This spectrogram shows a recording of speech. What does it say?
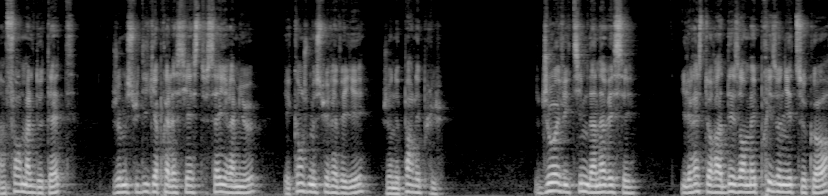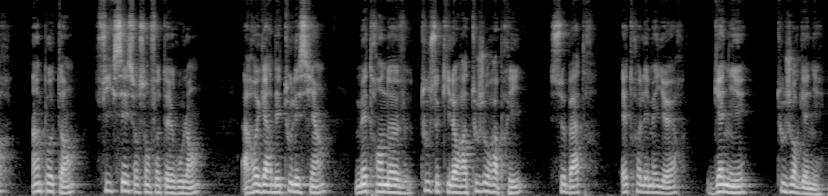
un fort mal de tête. Je me suis dit qu'après la sieste, ça irait mieux, et quand je me suis réveillé, je ne parlais plus. Joe est victime d'un AVC, il restera désormais prisonnier de ce corps, impotent, fixé sur son fauteuil roulant, à regarder tous les siens, mettre en œuvre tout ce qu'il aura toujours appris, se battre, être les meilleurs, gagner, toujours gagner.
